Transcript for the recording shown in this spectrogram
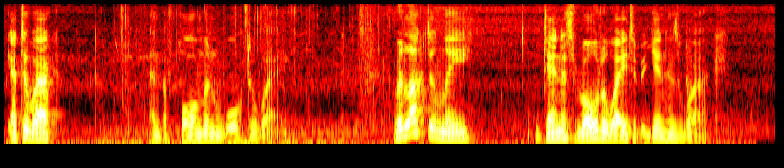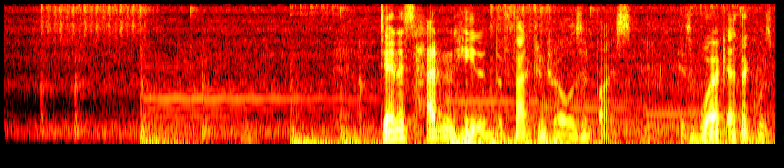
get to work. And the foreman walked away. Reluctantly, Dennis rolled away to begin his work. Dennis hadn't heeded the Fat Controller's advice. His work ethic was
